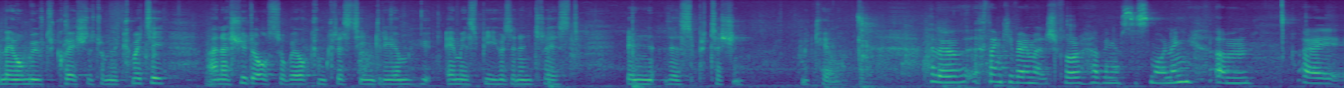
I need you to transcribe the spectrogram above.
and then we'll move to questions from the committee. And I should also welcome Christine Graham, who, MSP, who has an interest in this petition. Michaela. Hello, thank you very much for having us this morning. Um, I,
